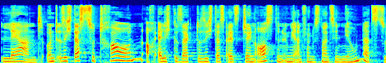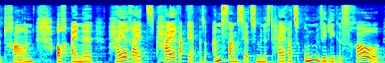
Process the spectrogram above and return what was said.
lernt. Und sich das zu trauen, auch ehrlich gesagt, sich das als Jane Austen irgendwie Anfang des 19. Jahrhunderts zu trauen, auch eine Heirats, Heirat, also anfangs ja zumindest heiratsunwillige Frau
